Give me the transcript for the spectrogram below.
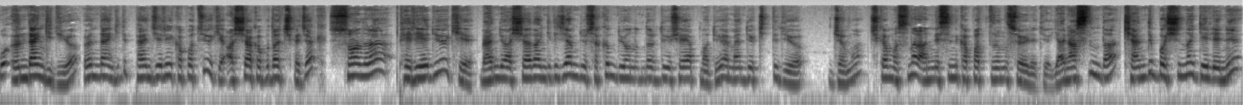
bu önden gidiyor. Önden gidip pencereyi kapatıyor ki aşağı kapıdan çıkacak. Sonra Peri'ye diyor ki ben diyor aşağıdan gideceğim diyor sakın diyor onları diyor şey yapma diyor. Hemen diyor kilitli diyor camı çıkamasınlar annesini kapattığını söyle diyor. Yani aslında kendi başına geleni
